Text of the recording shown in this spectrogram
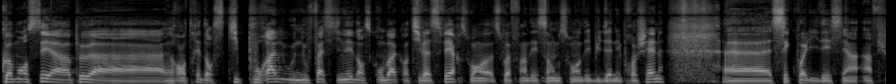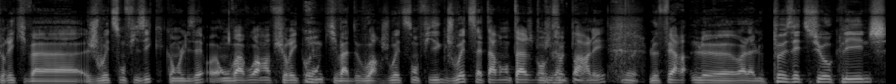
commencer à, un peu à rentrer dans ce qui pourra nous, nous fasciner dans ce combat quand il va se faire, soit, en- soit fin décembre, soit en début d'année prochaine, euh, c'est quoi l'idée? C'est un, un Fury qui va jouer de son physique, comme on le disait? On va avoir un Fury Kong Ouais. qui va devoir jouer de son physique, jouer de cet avantage dont je viens de parler, le faire, le, voilà, le peser dessus au clinch,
